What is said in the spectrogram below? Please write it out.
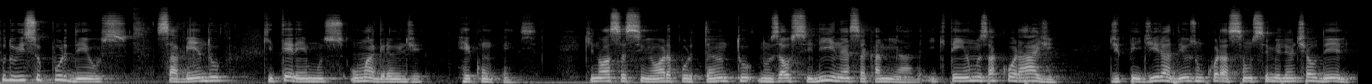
tudo isso por Deus, sabendo que teremos uma grande recompensa. Que Nossa Senhora, portanto, nos auxilie nessa caminhada e que tenhamos a coragem de pedir a Deus um coração semelhante ao dele,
